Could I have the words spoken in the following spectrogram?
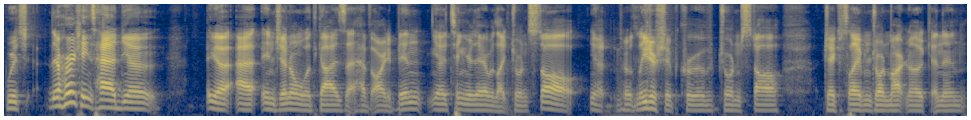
which the Hurricanes had you know you know uh, in general with guys that have already been you know tenure there with like Jordan Staal, you know the leadership crew of Jordan Staal, Jaccob Slavin, Jordan Martinook, and then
